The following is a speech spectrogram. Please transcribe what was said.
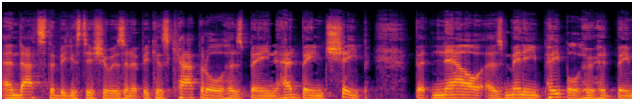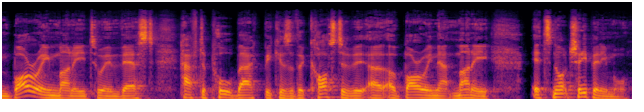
And that's the biggest issue, isn't it? Because capital has been had been cheap, but now as many people who had been borrowing money to invest have to pull back because of the cost of, uh, of borrowing that money. It's not cheap anymore.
